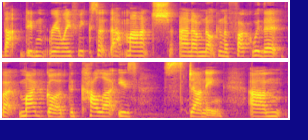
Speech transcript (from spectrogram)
That didn't really fix it that much and I'm not gonna fuck with it but my god the color is stunning. Um,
